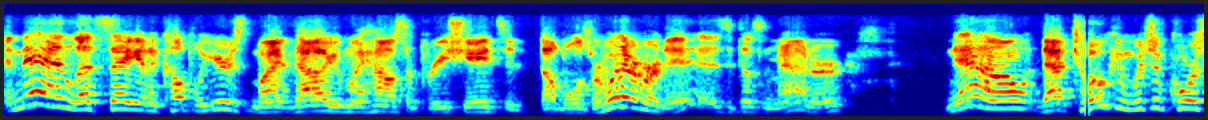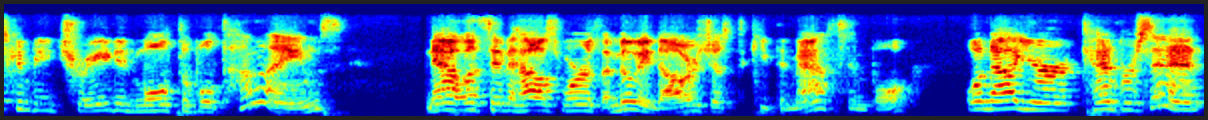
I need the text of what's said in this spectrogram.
And then let's say in a couple years, my value of my house appreciates, it doubles, or whatever it is. It doesn't matter. Now, that token, which of course can be traded multiple times, now, let's say the house worth a million dollars, just to keep the math simple. Well, now your 10%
